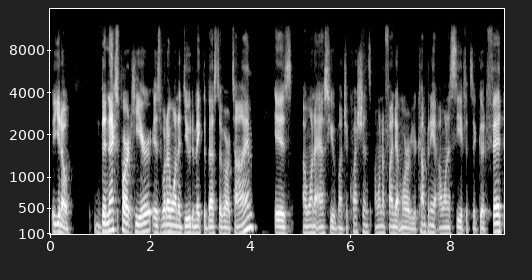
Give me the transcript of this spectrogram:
you know, the next part here is what I want to do to make the best of our time is I want to ask you a bunch of questions. I want to find out more of your company. I want to see if it's a good fit.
